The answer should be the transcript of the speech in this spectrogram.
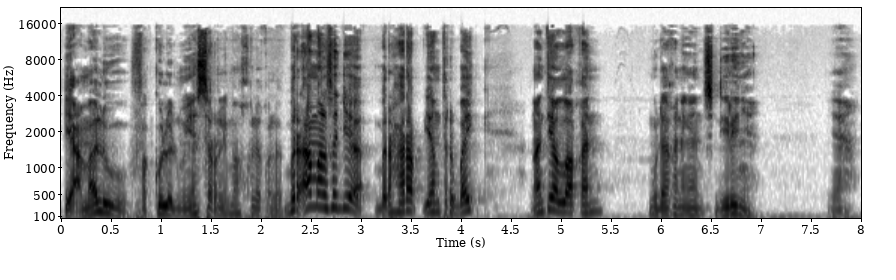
Ya amalu fakulun muyassar lima khulaqala. Beramal saja, berharap yang terbaik. Nanti Allah akan mudahkan dengan sendirinya. Ya.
